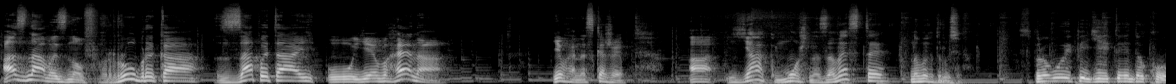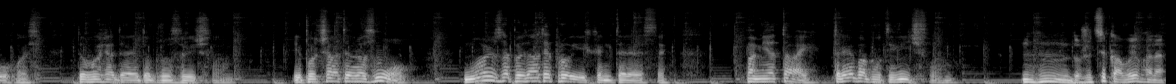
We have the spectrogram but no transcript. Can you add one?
А з нами знов рубрика Запитай у Євгена. Євгене, скажи, а як можна завести нових друзів? Спробуй підійти до когось, хто виглядає доброзичливим, і почати розмову. Можеш запитати про їх інтереси. Пам'ятай, треба бути вічливим. Угу, дуже цікаво, Євгене.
